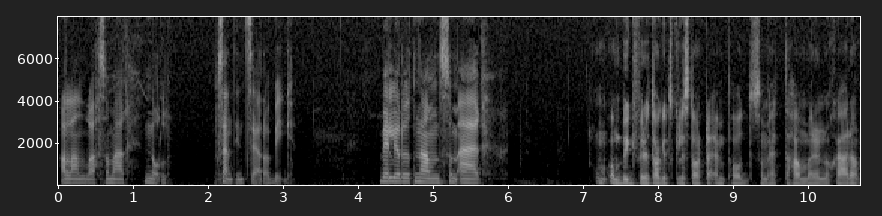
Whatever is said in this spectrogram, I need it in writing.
alla andra som är 0% intresserade av bygg. Väljer du ett namn som är Om, om byggföretaget skulle starta en podd som hette Hammaren och Skäran.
